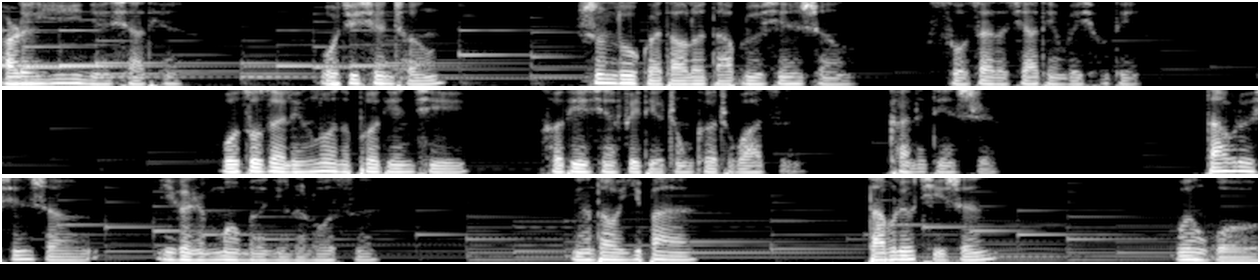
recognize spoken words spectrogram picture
二零一一年夏天，我去县城，顺路拐到了 W 先生所在的家电维修店。我坐在凌乱的破电器和电线飞碟中嗑着瓜子，看着电视。W 先生一个人默默地拧着螺丝，拧到一半，W 起身问我：“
